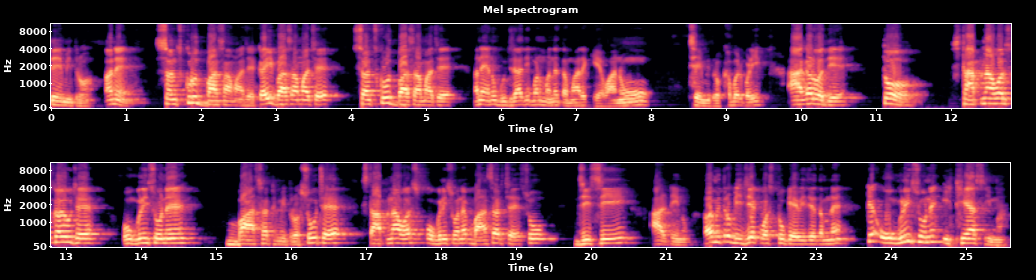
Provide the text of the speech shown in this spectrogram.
તે મિત્રો. અને સંસ્કૃત ભાષામાં છે. કઈ ભાષામાં છે? સંસ્કૃત ભાષામાં છે. અને એનું ગુજરાતી પણ મને તમારે કહેવાનું છે મિત્રો, ખબર પડી? આગળ વધીએ તો સ્થાપના વર્ષ કયું છે? ઓગણીસો ને બાસઠ મિત્રો, શું છે? સ્થાપના વર્ષ ઓગણીસો ને બાસઠ છે, શું? જીસી આરટી નું હવે મિત્રો બીજી એક વસ્તુ કેવી છે તમને કે ઓગણીસો ને ઇઠ્યાસીમાં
